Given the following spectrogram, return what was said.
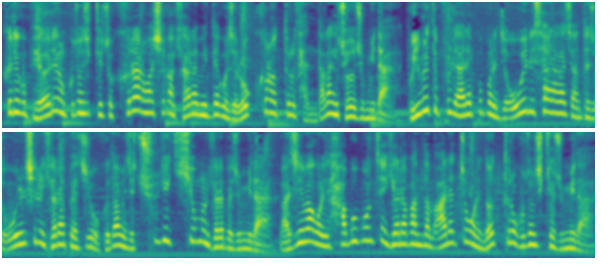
그리고 베어링을 고정시켜줘 크라운 와셔와 결합이 되고 이제 로크너트로 단단하게 조여줍니다. V벨트 풀리 아랫부분은 이제 오일이 새어나가지 않도록 이제 오일실을 결합해주고 그 다음에 이제 축의 키홈을 결합해줍니다. 마지막으로 이제 하부 본체 결합한 다음 아래쪽은 너트로 고정시켜줍니다.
